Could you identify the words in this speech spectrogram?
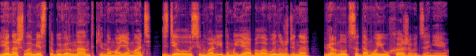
Я нашла место гувернантки, но моя мать сделалась инвалидом, и я была вынуждена вернуться домой и ухаживать за нею.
